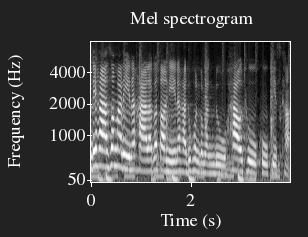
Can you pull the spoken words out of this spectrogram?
ัสดีค่ะส้มมารีนะคะ แล้วก็ตอนนี้นะคะ ทุกคนกำลังดู How to Cool Kids ค่ะ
